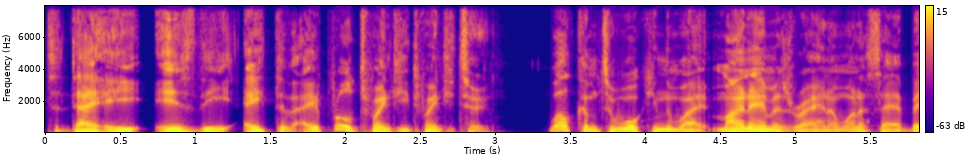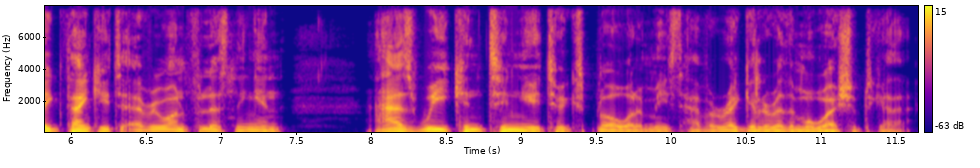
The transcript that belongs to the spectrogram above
Today is the 8th of April 2022. Welcome to Walking the Way. My name is Ray, and I want to say a big thank you to everyone for listening in as we continue to explore what it means to have a regular rhythm of worship together.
